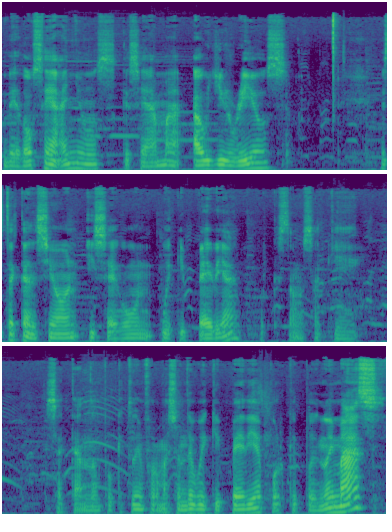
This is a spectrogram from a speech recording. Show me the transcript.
de 12 años que se llama Augie Ríos. Esta canción y según Wikipedia, porque estamos aquí sacando un poquito de información de Wikipedia, porque pues no hay más.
